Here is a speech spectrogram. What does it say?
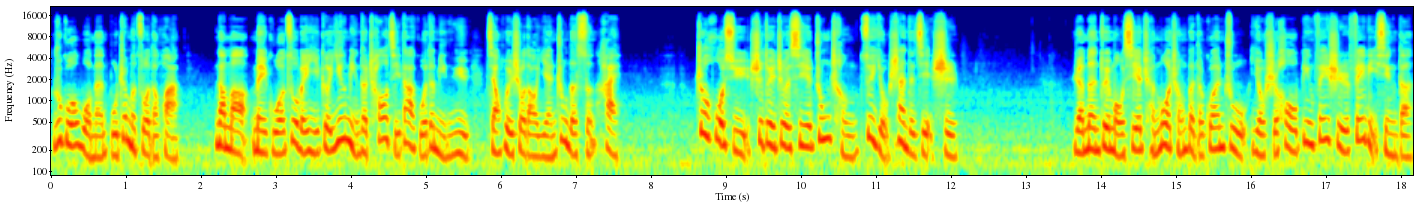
如果我们不这么做的话，”那么，美国作为一个英明的超级大国的名誉将会受到严重的损害。这或许是对这些忠诚最友善的解释。人们对某些沉没成本的关注有时候并非是非理性的，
